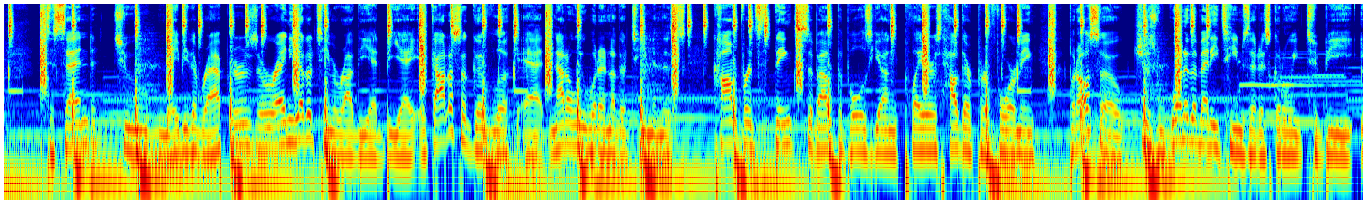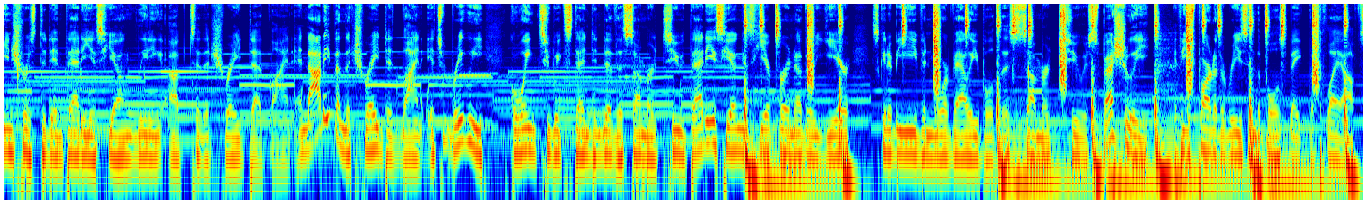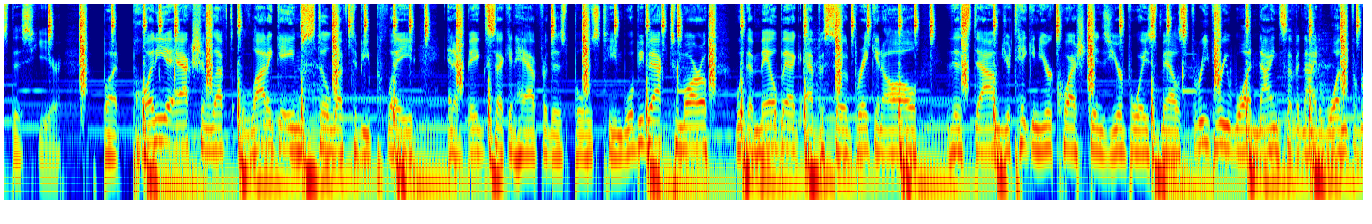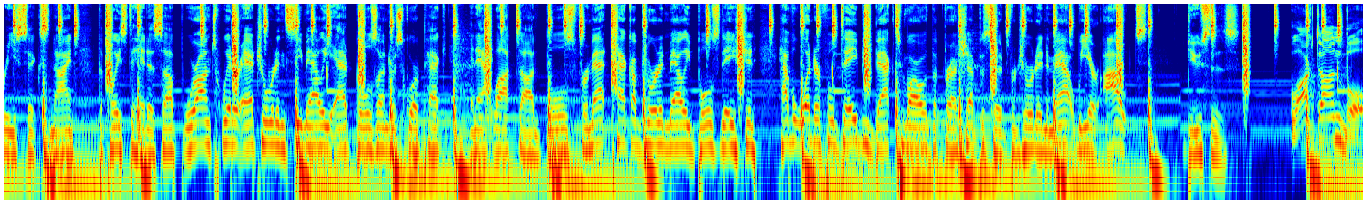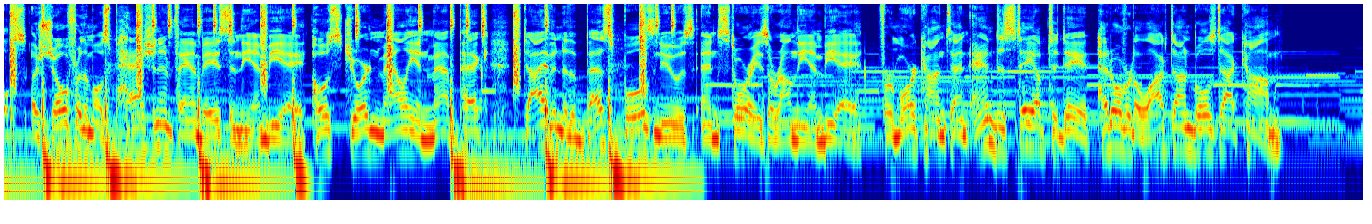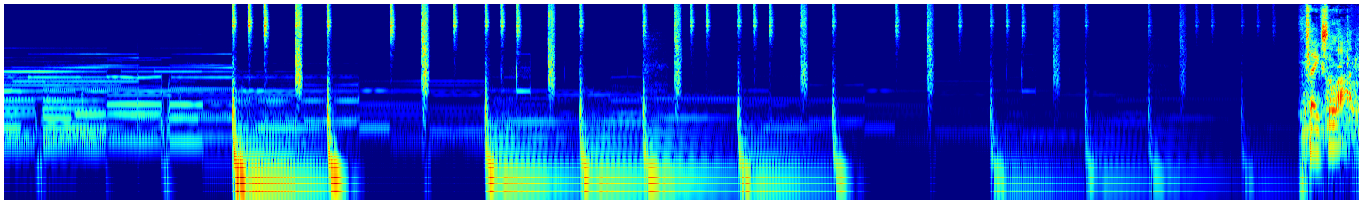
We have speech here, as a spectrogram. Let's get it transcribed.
to send to maybe the Raptors or any other team around the NBA. It got us a good look at not only what another team in this conference thinks about the Bulls' young players, how they're performing, but also just one of the many teams that is going to be interested in Thaddeus Young leading up to the trade deadline. And not even the trade deadline, it's really going to extend into the summer too. Thaddeus Young is here for another year. It's going to be even more valuable this summer too, especially if he's part of the reason the Bulls make the playoffs this year. But plenty of action left. A lot of games still left to be played, and a big second half for this Bulls team. We'll be back tomorrow with a mailbag episode breaking all this down. You're taking your questions, your voicemails, 331 979 1369. The place to hit us up. We're on Twitter at Jordan C. Maly, at Bulls underscore Peck, and at Locked On Bulls. For Matt Peck, I'm Jordan Maly, Bulls Nation. Have a wonderful day. Be back tomorrow with a fresh episode. For Jordan and Matt, we are out. Deuces. Locked On Bulls, a show for the most passionate fan base in the NBA. Hosts Jordan Maly and Matt Peck dive into the best Bulls news and stories around the NBA. For more content and to stay up to date, head over to lockedonbulls.com. Thanks a lot.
